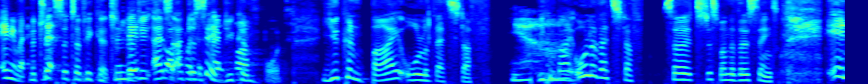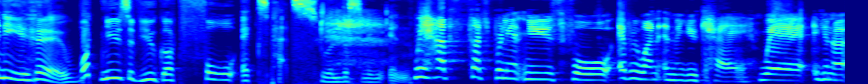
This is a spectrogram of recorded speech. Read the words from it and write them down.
Anyway, Matric certificate. You, as I've just said, you can, you can buy all of that stuff. Yeah. You can buy all of that stuff. So it's just one of those things. Anyhow, what news have you got for expats who are listening in? We have such brilliant news for everyone in the UK where, you know,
